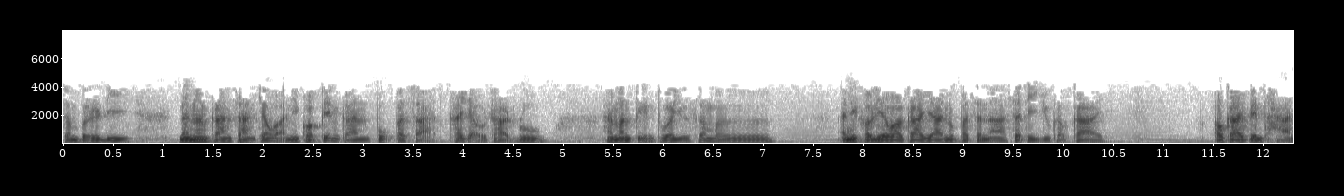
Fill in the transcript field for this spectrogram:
สัมปรดี ดังนั้นการสร้างจังหวะนี้ก็เป็นการปลุกประสาทเขย่าธาตุรูป ให้มันตื่นตัวอยู่เสมอ อันนี้เขาเรียกว่ากายานุปัสสนาสติอยู่กับกาย เอากายเป็นฐาน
